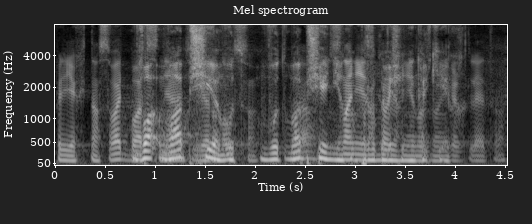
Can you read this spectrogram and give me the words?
Приехать на свадьбу, Во- отснять, вообще, вернуться. вот, вот Да, вообще нет проблем вообще не нужно, никаких. мне кажется, для этого.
